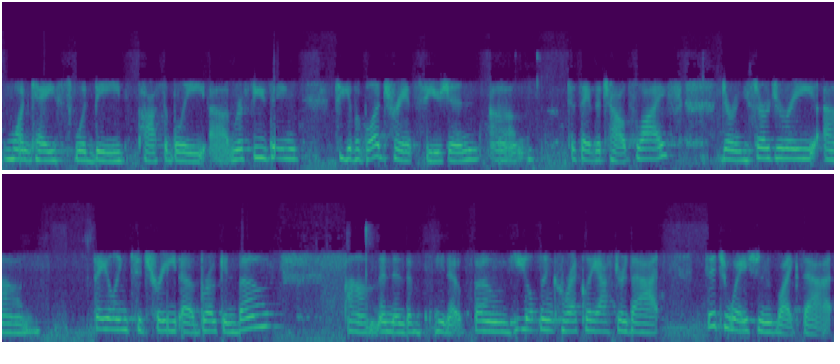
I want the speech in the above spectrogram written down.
one case would be possibly uh, refusing to give a blood transfusion um, to save the child's life during surgery, um, failing to treat a broken bone, um, and then the you know bone heals incorrectly after that. Situations like that.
